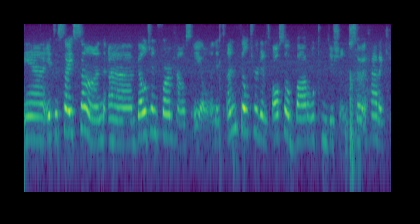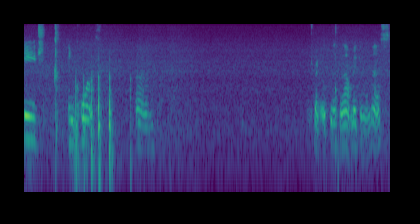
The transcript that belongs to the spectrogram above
and it's a Saison uh, Belgian farmhouse ale, and it's unfiltered and it's also bottle conditioned, so it had a cage and cork. Um, try to open it without making a mess.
